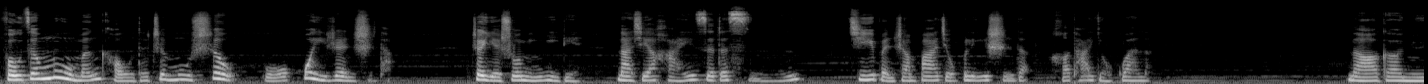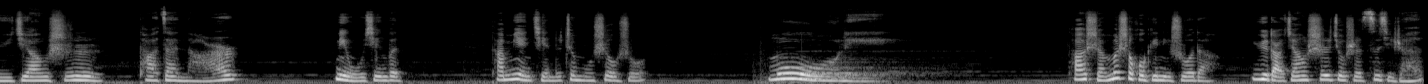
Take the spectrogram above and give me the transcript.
否则墓门口的这墓兽不会认识她。这也说明一点：那些孩子的死。基本上八九不离十的和他有关了。那个女僵尸她在哪儿？宁无心问。他面前的镇墓兽说：“墓里。”他什么时候给你说的？遇到僵尸就是自己人？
